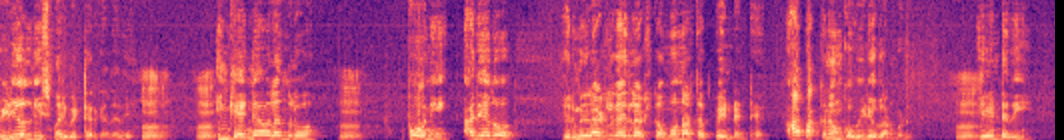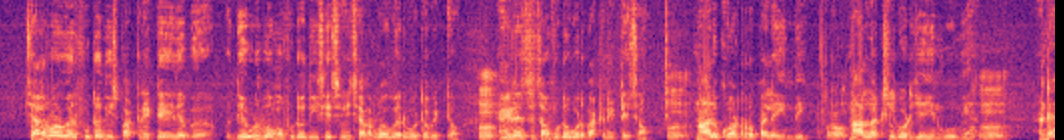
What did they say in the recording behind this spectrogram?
వీడియోలు తీసి మరి పెట్టారు కదా అది? ఇంకేం కావాలి అందులో? పోనీ అదేదో ఎనిమిది లక్షలకు ఐదు లక్షలకు అమ్మున్నారు తప్పేంటంటే ఆ పక్కనే ఇంకో వీడియో కనబడుద్ది. ఏంటది? చంద్రబాబు గారి ఫోటో తీసి పక్కనెట్టే ఇదే దేవుడి బొమ్మ ఫోటో తీసేసి చంద్రబాబు గారి ఫోటో పెట్టాం. వెంకటేశ్వర స్వామి ఫోటో కూడా పక్కనెట్టేసాం నాలుగు కోట్ల రూపాయలు అయింది. నాలుగు లక్షలు కూడా చేయని భూమి. అంటే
